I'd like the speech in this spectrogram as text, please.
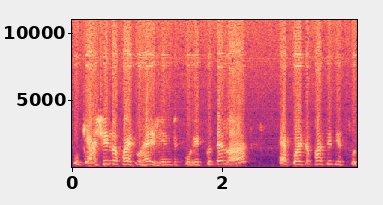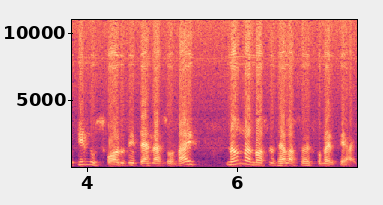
O que a China faz do regime político de lá é coisa para se discutir nos fóruns internacionais, não nas nossas relações comerciais.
